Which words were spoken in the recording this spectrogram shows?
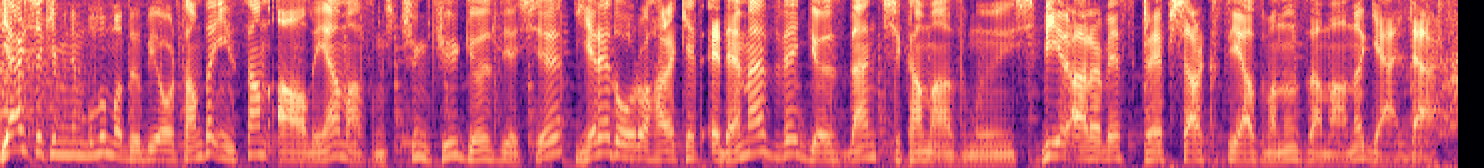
Yer çekiminin bulunmadığı bir ortamda insan ağlayamazmış. Çünkü gözyaşı yere doğru hareket edemez ve gözden çıkamazmış. Bir arabesk rap şarkısı yazmanın zamanı geldi artık.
